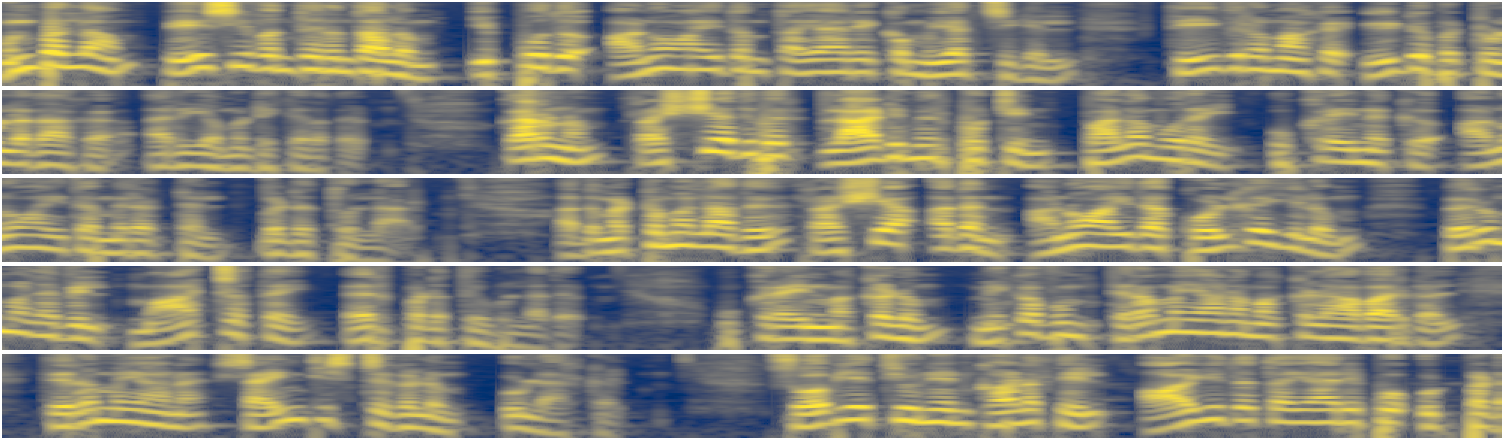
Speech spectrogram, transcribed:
முன்பெல்லாம் பேசி வந்திருந்தாலும் இப்போது அணு ஆயுதம் தயாரிக்கும் முயற்சியில் தீவிரமாக ஈடுபட்டுள்ளதாக அறிய முடிகிறது. காரணம் ரஷ்ய அதிபர் விளாடிமிர் புட்டின் பலமுறை உக்ரைனுக்கு அணு ஆயுத மிரட்டல் விடுத்துள்ளார். அது மட்டுமல்லாது ரஷ்யா அதன் அணு ஆயுத கொள்கையிலும் பெருமளவில் மாற்றத்தை ஏற்படுத்தியுள்ளது. உக்ரைன் மக்களும் மிகவும் திறமையான மக்கள் ஆவார்கள். திறமையான சயின்டிஸ்டுகளும் உள்ளார்கள். சோவியத் யூனியன் காலத்தில் ஆயுத தயாரிப்பு உட்பட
